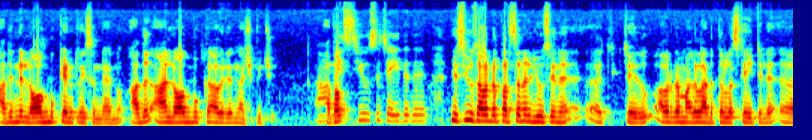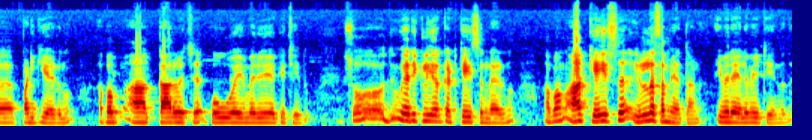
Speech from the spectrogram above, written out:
അതിന്റെ ലോഗ് ബുക്ക് എൻട്രീസ് ഉണ്ടായിരുന്നു. അത് ആ ലോഗ് ബുക്ക് അവർ നശിപ്പിച്ചു അപ്പം- മിസ്യൂസ് ചെയ്തത്? മിസ്യൂസ് അവരുടെ പേഴ്സണൽ യൂസിന് ചെയ്തു. അവരുടെ മകൾ അടുത്തുള്ള സ്റ്റേറ്റിൽ പഠിക്കുകയായിരുന്നു. അപ്പം ആ കാർ വെച്ച് പോവുകയും വരികയൊക്കെ ചെയ്തു. സോ ഇത് വെരി ക്ലിയർ കട്ട് കേസ് ഉണ്ടായിരുന്നു. അപ്പം ആ കേസ് ഉള്ള സമയത്താണ് ഇവരെ എലവേറ്റ് ചെയ്യുന്നത്.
